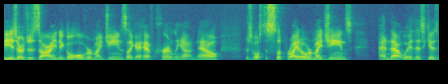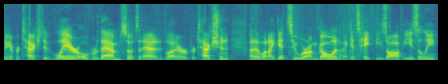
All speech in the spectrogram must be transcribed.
these are designed to go over my jeans like I have currently on now. They're supposed to slip right over my jeans. And that way this gives me a protective layer over them. So it's an added layer of protection. And then when I get to where I'm going, I can take these off easily.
